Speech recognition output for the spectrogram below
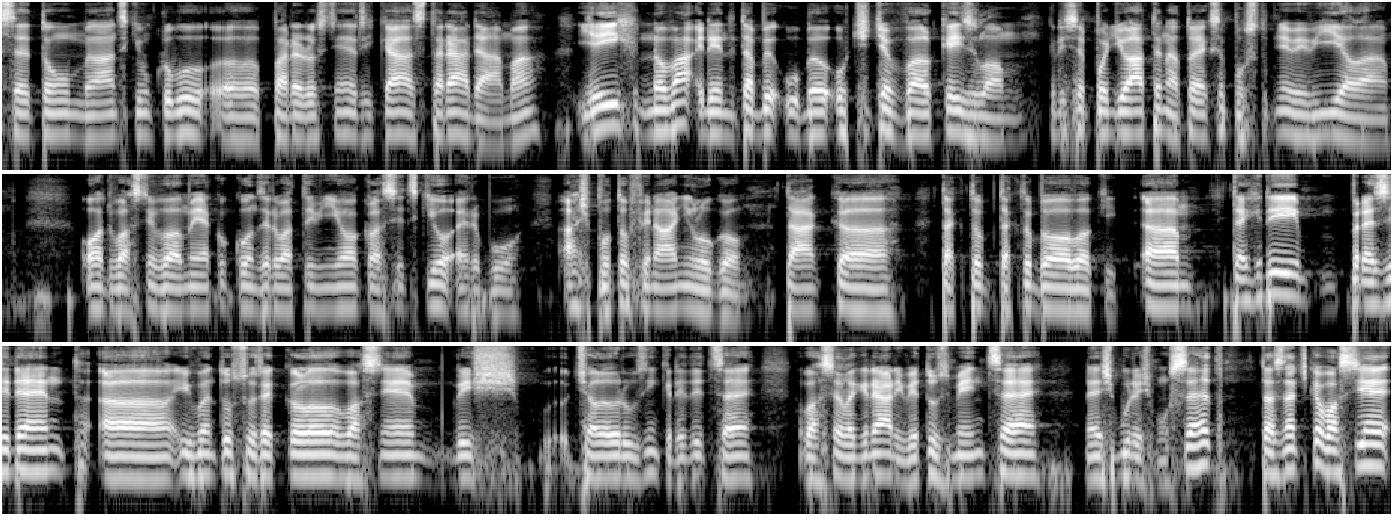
se tomu milánskému klubu uh, paradoxně říká stará dáma. Jejich nová identita by byl určitě velký zlom. Když se podíváte na to, jak se postupně vyvíjela od vlastně velmi jako konzervativního a klasického erbu až po to finální logo, tak uh, tak to, tak to bylo velký. Um, tehdy prezident uh, Juventusu řekl vlastně, když čelil různý kritice, vlastně legendární větu změňce, než budeš muset. Ta značka vlastně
